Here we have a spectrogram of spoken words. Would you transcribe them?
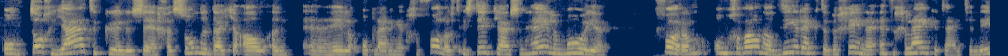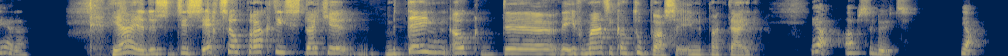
om toch ja te kunnen zeggen zonder dat je al een, een hele opleiding hebt gevolgd, is dit juist een hele mooie vorm om gewoon al direct te beginnen en tegelijkertijd te leren. Ja, ja, dus het is echt zo praktisch dat je meteen ook de, de informatie kan toepassen in de praktijk. Ja, absoluut. Ja.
